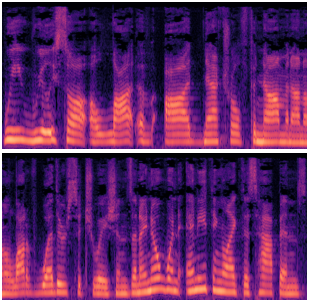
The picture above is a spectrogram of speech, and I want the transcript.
we really saw a lot of odd natural phenomenon and a lot of weather situations. And I know when anything like this happens,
